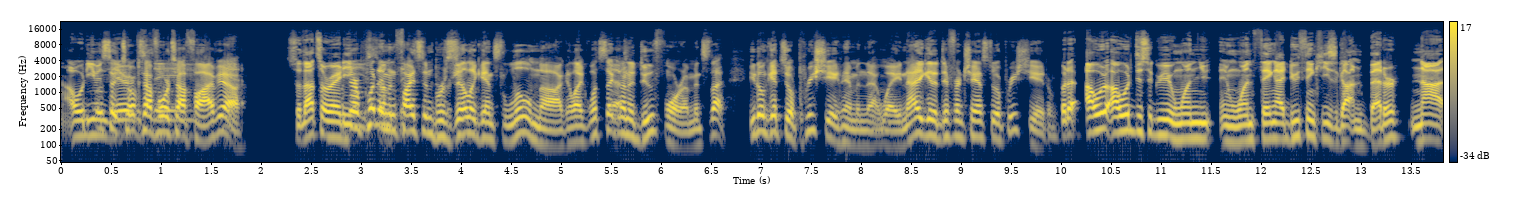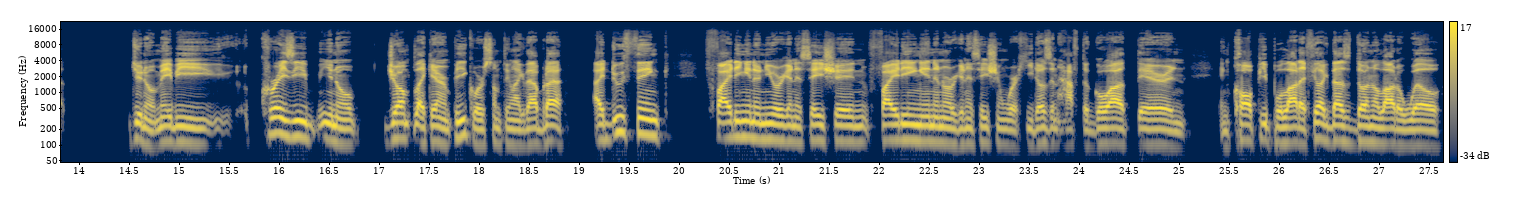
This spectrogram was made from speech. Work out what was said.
I would even say top, to top four, top five, yeah. So that's already. They're putting him in fights in Brazil against Lil Nog. Like, what's that Yeah. going to do for him? It's not. You don't get to appreciate him in that Mhm. way. Now you get a different chance to appreciate him. But I would I would disagree in one in one thing. I do think he's gotten better. Not, you know, maybe crazy, you know, jump like Aaron Peak or something like that. But I I do think fighting in a new organization, fighting in an organization where he doesn't have to go out there and and call people out. I feel like that's done a lot of well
